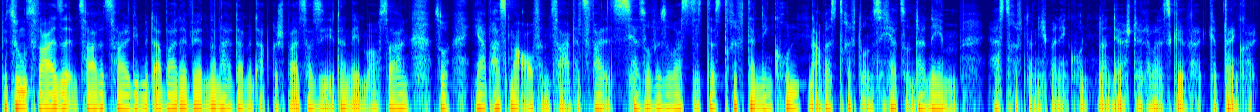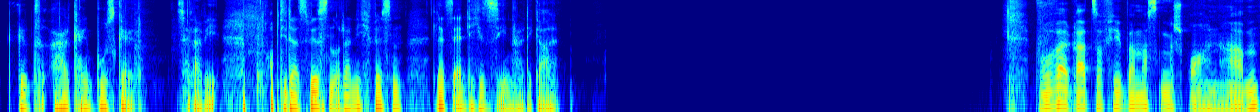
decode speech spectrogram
beziehungsweise im Zweifelsfall die Mitarbeiter werden dann halt damit abgespeist, dass sie dann eben auch sagen, so, ja, pass mal auf, im Zweifelsfall ist es ja sowieso was, das, das trifft dann den Kunden, aber es trifft uns nicht als Unternehmen. Ja, es trifft dann nicht mal den Kunden an der Stelle, weil es gibt, gibt, ein, gibt halt kein Bußgeld. C'est Ob die das wissen oder nicht wissen, letztendlich ist es ihnen halt egal. Wo wir gerade so viel über Masken gesprochen haben,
